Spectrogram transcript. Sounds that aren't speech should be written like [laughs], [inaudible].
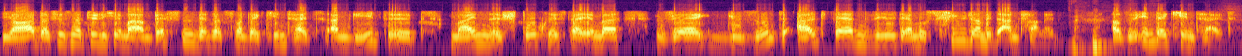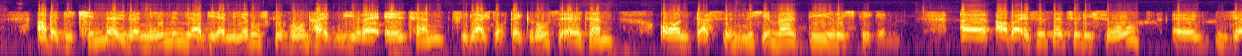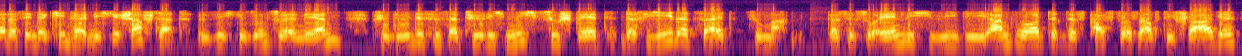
Ja, das ist natürlich immer am besten, wenn das von der Kindheit angeht. Äh, mein Spruch ist da immer, wer gesund alt werden will, der muss früh damit anfangen. [laughs] Also in der Kindheit. Aber die Kinder übernehmen ja die Ernährungsgewohnheiten ihrer Eltern, vielleicht auch der Großeltern, und das sind nicht immer die richtigen. Äh, aber es ist natürlich so, äh, wer das in der Kindheit nicht geschafft hat, sich gesund zu ernähren, für den ist es natürlich nicht zu spät, das jederzeit zu machen. Das ist so ähnlich wie die Antwort des Pastors auf die Frage,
